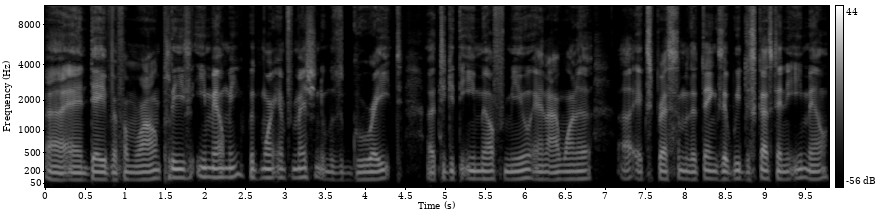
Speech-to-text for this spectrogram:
Uh, and Dave, if I'm wrong, please email me with more information. It was great uh, to get the email from you, and I want to uh, express some of the things that we discussed in the email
